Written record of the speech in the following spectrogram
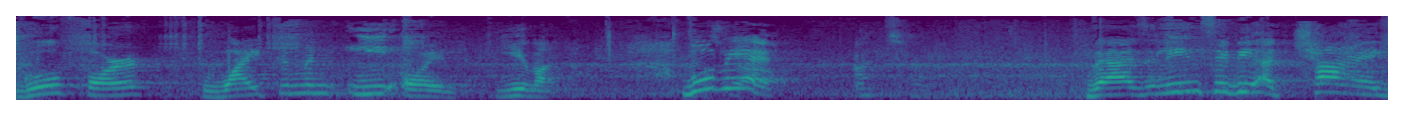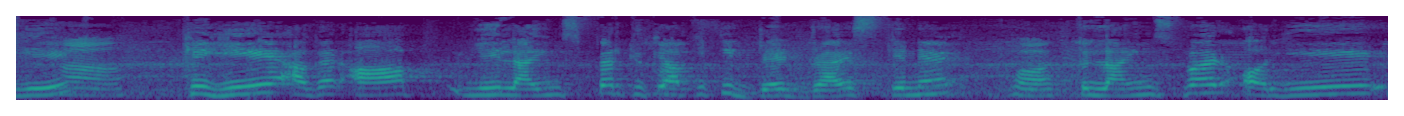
Go for vitamin E oil ये वाला। वो भी है। अच्छा। वैजलीन से भी अच्छा है ये। हाँ। कि ये अगर आप ये लाइंस पर क्योंकि हाँ। आपकी इतनी डेड ड्राई स्किन है बहुत। तो लाइंस पर और ये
